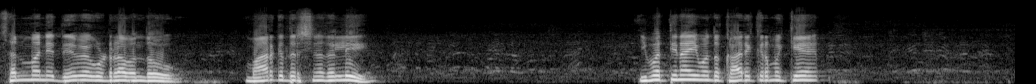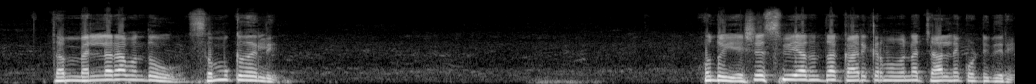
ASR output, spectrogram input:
ಸನ್ಮಾನ್ಯ ದೇವೇಗೌಡರ ಒಂದು ಮಾರ್ಗದರ್ಶನದಲ್ಲಿ ಇವತ್ತಿನ ಈ ಒಂದು ಕಾರ್ಯಕ್ರಮಕ್ಕೆ ತಮ್ಮೆಲ್ಲರ ಒಂದು ಸಮ್ಮುಖದಲ್ಲಿ ಒಂದು ಯಶಸ್ವಿಯಾದಂಥ ಕಾರ್ಯಕ್ರಮವನ್ನು ಚಾಲನೆ ಕೊಟ್ಟಿದ್ದೀರಿ.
